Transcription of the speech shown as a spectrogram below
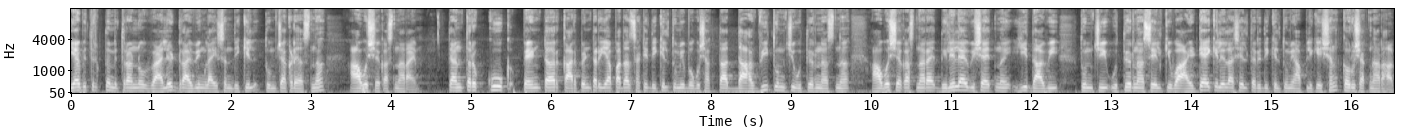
या व्यतिरिक्त मित्रांनो व्हॅलिड ड्रायव्हिंग लायसन देखील तुमच्याकडे असणं आवश्यक असणार आहे. त्यानंतर कुक पेंटर कार्पेंटर या पदासाठी देखील तुम्ही बघू शकता. दहावी तुमची उत्तीर्ण असणं आवश्यक असणार आहे. दिलेल्या विषयातनं ही दहावी तुमची उत्तीर्ण असेल किंवा आय टी आय केलेलं असेल तरी देखील तुम्ही ॲप्लिकेशन करू शकणार आहात.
